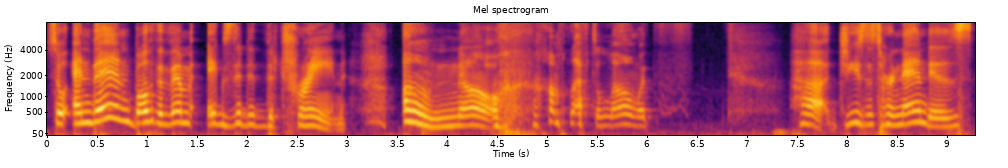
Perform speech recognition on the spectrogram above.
So and then both of them exited the train. Oh no, I'm left alone with uh, Jesus Hernandez,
